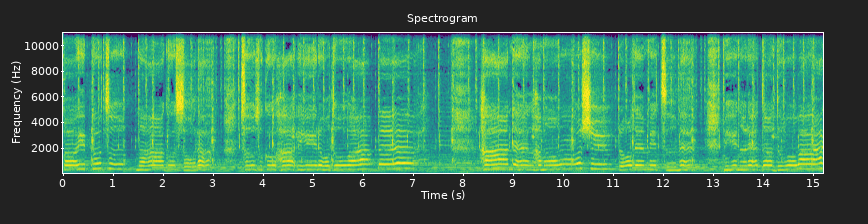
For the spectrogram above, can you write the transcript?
ばいくつなぐ空。続く灰色と雨跳ねる波紋を白で見つめ。見慣れたドア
